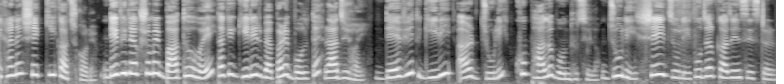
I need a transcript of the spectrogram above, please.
এখানে সে কি কাজ করে। ডেভিড একসময় বাধ্য হয়ে তাকে গিরির ব্যাপারে বলতে রাজি হয়। ডেভিড, গিরি আর জুলি খুব ভালো বন্ধু ছিল। জুলি, সেই জুলি, পূজার কাজিন সিস্টার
